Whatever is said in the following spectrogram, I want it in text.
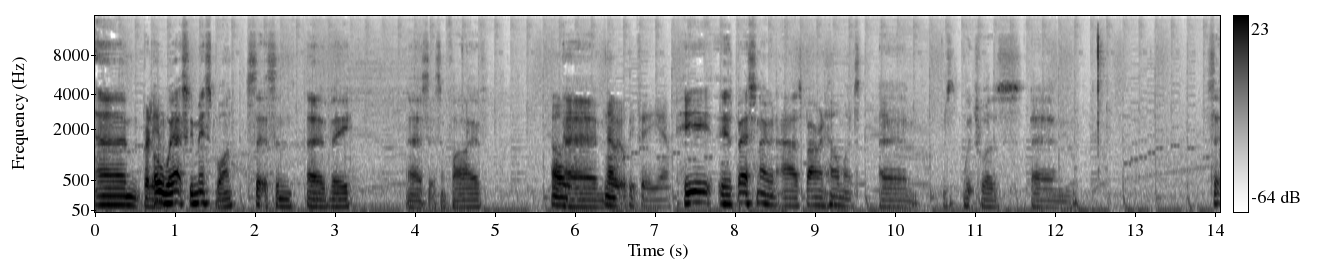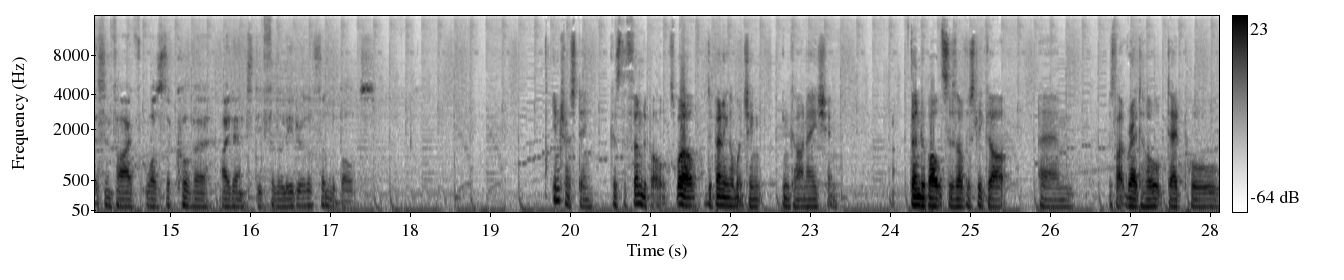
Um, Brilliant. Oh, we actually missed one. Citizen uh, V, uh, Citizen Five. Oh, yeah. Um, no, it'll be V, yeah. He is best known as Baron Helmut, um, which was um, Citizen Five was the cover identity for the leader of the Thunderbolts. Interesting, because the Thunderbolts, well, depending on which in- incarnation, Thunderbolts has obviously got, um, it's like Red Hulk, Deadpool,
